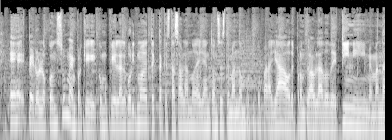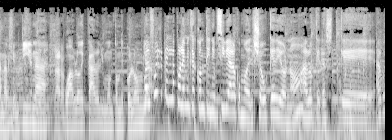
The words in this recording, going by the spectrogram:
eh, pero lo consumen porque como que el algoritmo detecta que estás hablando de allá, entonces te manda un poquito para allá. O de pronto he hablado de Tini y me mandan a Argentina. Argentina. Claro. O hablo de Carol y un montón de Colombia. ¿Cuál fue la polémica Sí vi algo como del show que dio, ¿no? Algo que, les- que algo,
